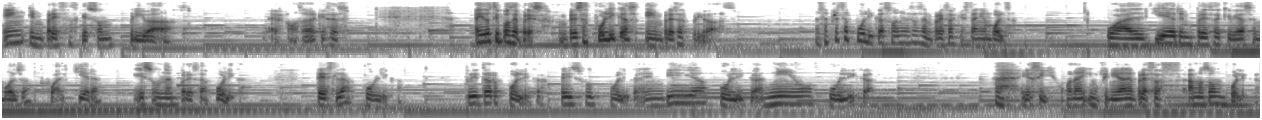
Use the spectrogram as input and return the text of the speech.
en empresas que son privadas. vamos a ver qué es eso. Hay dos tipos de empresas, empresas públicas e empresas privadas. Las empresas públicas son esas empresas que están en bolsa. Cualquier empresa que veas en bolsa, cualquiera, es una empresa pública. Tesla, pública. Twitter, pública. Facebook, pública. Nvidia, pública. NIO, pública. Ah, y así, una infinidad de empresas. Amazon, pública.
